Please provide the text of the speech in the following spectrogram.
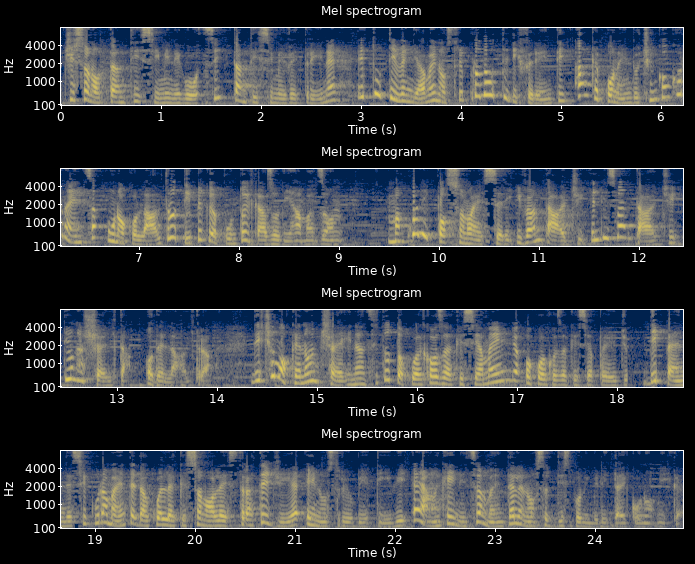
Ci sono tantissimi negozi, tantissime vetrine e tutti vendiamo i nostri prodotti differenti anche ponendoci in concorrenza uno con l'altro, tipico è appunto il caso di Amazon. Ma quali possono essere i vantaggi e gli svantaggi di una scelta o dell'altra? Diciamo che non c'è innanzitutto qualcosa che sia meglio o qualcosa che sia peggio, dipende sicuramente da quelle che sono le strategie e i nostri obiettivi e anche inizialmente le nostre disponibilità economiche.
